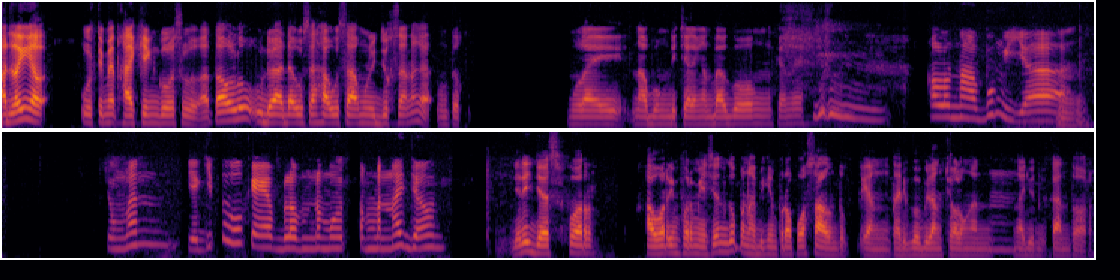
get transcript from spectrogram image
ada lagi nggak ultimate hiking goals lu atau lu udah ada usaha-usaha menuju ke sana nggak untuk mulai nabung di celengan bagong kan ya Kalau nabung iya, Hmm. cuman ya gitu kayak belum nemu temen aja. jadi just for our information gue pernah bikin proposal untuk yang tadi gue bilang colongan Hmm. ngajuin ke kantor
